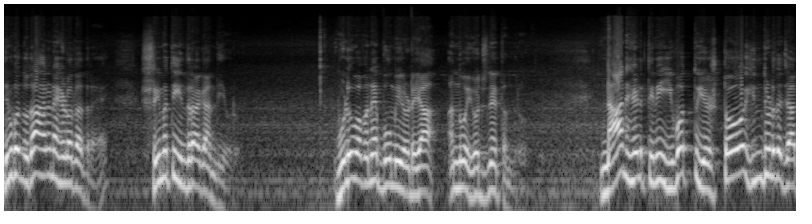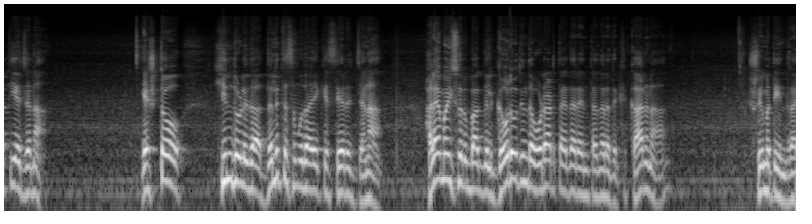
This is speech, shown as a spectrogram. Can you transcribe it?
ನಿಮಗೊಂದು ಉದಾಹರಣೆ ಹೇಳೋದಾದರೆ ಶ್ರೀಮತಿ ಇಂದಿರಾ ಗಾಂಧಿಯವರು ಉಳುವವನೇ ಭೂಮಿಯೊಡೆಯ ಅನ್ನುವ ಯೋಜನೆ ತಂದರು. ನಾನು ಹೇಳ್ತೀನಿ ಇವತ್ತು ಎಷ್ಟೋ ಹಿಂದುಳಿದ ಜಾತಿಯ ಜನ, ಎಷ್ಟೋ ಹಿಂದುಳಿದ ದಲಿತ ಸಮುದಾಯಕ್ಕೆ ಸೇರಿದ ಜನ ಹಳೆ ಮೈಸೂರು ಭಾಗದಲ್ಲಿ ಗೌರವದಿಂದ ಓಡಾಡ್ತಾ ಇದ್ದಾರೆ ಅಂತಂದರೆ ಅದಕ್ಕೆ ಕಾರಣ ಶ್ರೀಮತಿ ಇಂದಿರಾ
